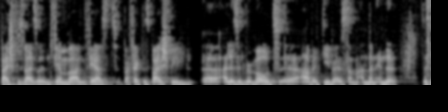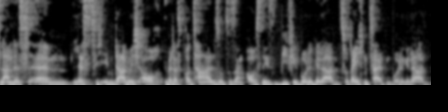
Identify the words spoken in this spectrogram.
beispielsweise einen Firmenwagen fährst, perfektes Beispiel, äh, alle sind remote, äh, Arbeitgeber ist am anderen Ende des Landes, ähm, lässt sich eben dadurch auch über das Portal sozusagen auslesen, wie viel wurde geladen, zu welchen Zeiten wurde geladen.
